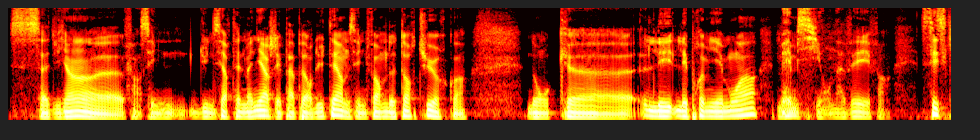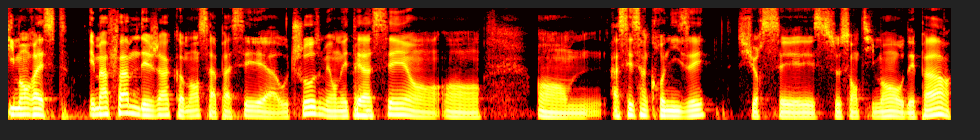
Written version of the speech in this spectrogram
ça devient, euh, enfin, c'est d'une certaine manière, j'ai pas peur du terme, c'est une forme de torture, quoi. Donc, euh, les, les premiers mois, même si on avait, enfin, c'est ce qui m'en reste. Et ma femme déjà commence à passer à autre chose, mais on était assez en, en, en assez synchronisé sur ces, ce sentiment au départ,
